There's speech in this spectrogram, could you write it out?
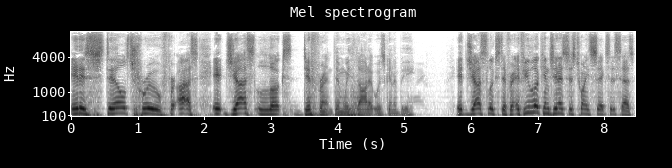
It is still true for us. It just looks different than we thought it was going to be. It just looks different. If you look in Genesis 26, it says,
